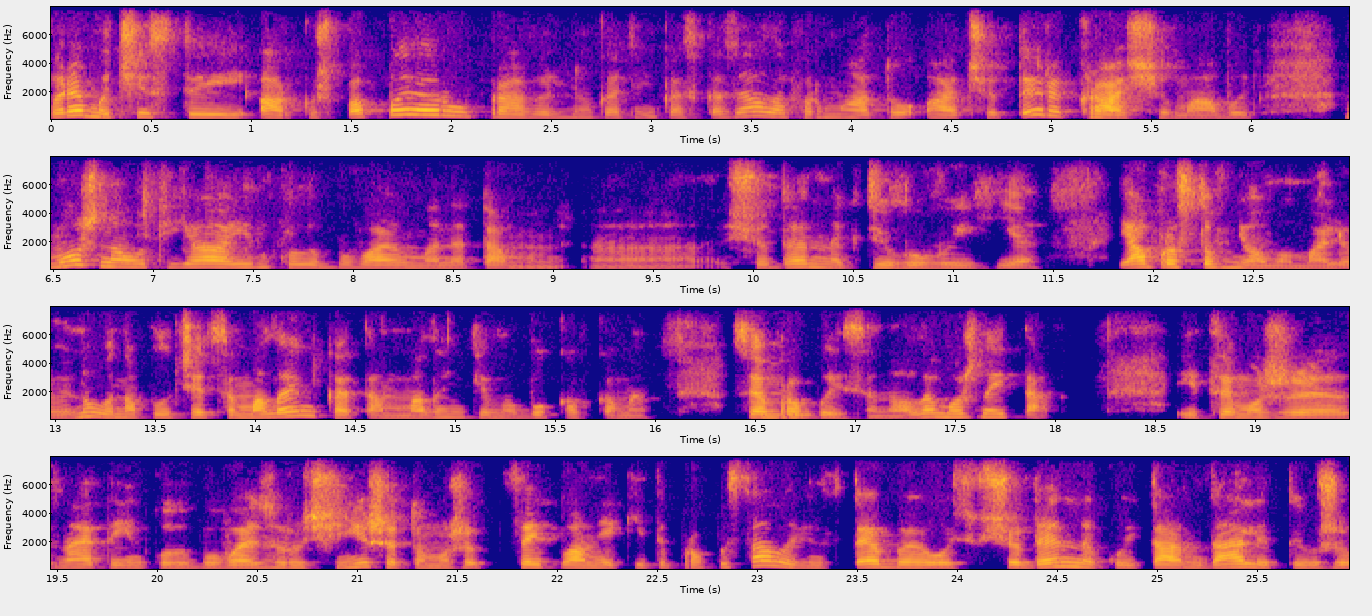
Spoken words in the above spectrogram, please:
Беремо чистий аркуш паперу, правильно Катенька сказала, формату А4, краще, мабуть. Можна, от я інколи буває, у мене там е, щоденник діловий є. Я просто в ньому малюю. Ну, вона, виходить, маленька, там маленькими буковками все прописано, але можна і так. І це може, знаєте, інколи буває зручніше, тому що цей план, який ти прописала, він в тебе ось в щоденнику, і там далі ти вже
